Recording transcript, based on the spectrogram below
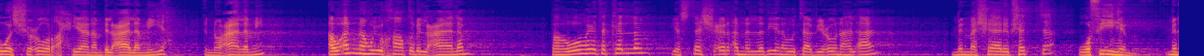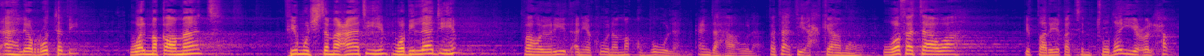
هو الشعور أحيانا بالعالمية إنه عالمي أو أنه يخاطب العالم فهو يتكلم يستشعر أن الذين يتابعونه الآن من مشارب شتى وفيهم من أهل الرتب والمقامات في مجتمعاتهم وبلادهم فهو يريد أن يكون مقبولا عند هؤلاء. فتأتي أحكامه وفتاواه بطريقة تضيع الحق.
